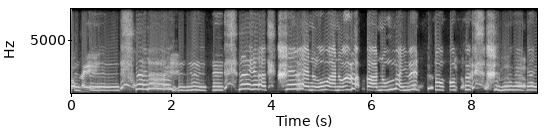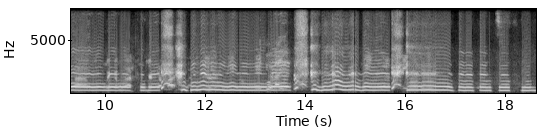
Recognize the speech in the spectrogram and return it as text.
ต้องให้ให้ให้แม่หนูพาหนูกลับบ้านหนูไม่ไม่ถูกต้องให้พวกเราไปกลับบ้านไปกลับบ้านอะไรแล้ว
